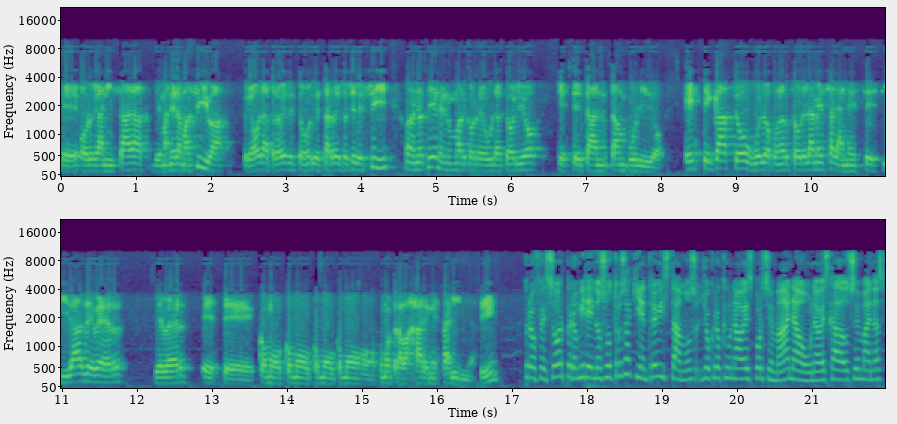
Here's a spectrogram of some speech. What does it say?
eh, organizadas de manera masiva, pero ahora a través de, de, estas redes sociales sí, bueno, no tienen un marco regulatorio que esté tan, tan pulido. Este caso vuelve a poner sobre la mesa la necesidad de ver de ver este, cómo, cómo, cómo, cómo, cómo trabajar en esta línea, ¿sí? Profesor, pero mire, nosotros aquí entrevistamos, yo creo que una vez por semana o una vez cada dos semanas,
